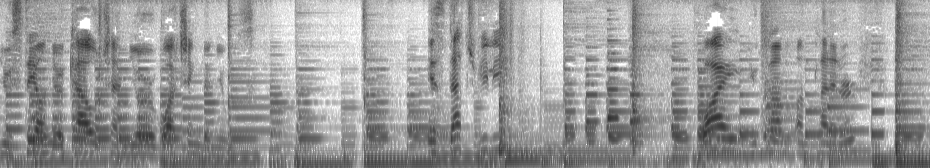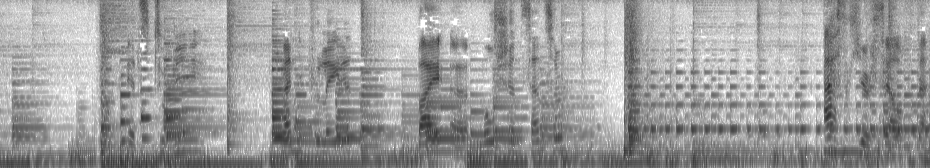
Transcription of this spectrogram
you stay on your couch and you're watching the news. Is that really why you come on planet Earth? It's to be manipulated by a motion sensor? Ask yourself that.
